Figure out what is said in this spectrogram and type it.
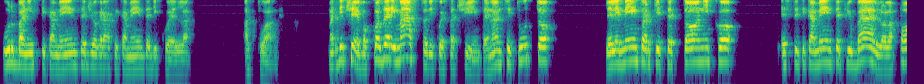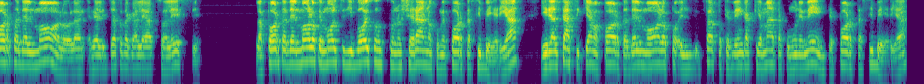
urbanisticamente, geograficamente di quella attuale. Ma dicevo, cosa è rimasto di questa cinta? Innanzitutto l'elemento architettonico esteticamente più bello, la Porta del Molo, la, realizzata da Galeazzo Alessi. La Porta del Molo che molti di voi conosceranno come Porta Siberia, in realtà si chiama Porta del Molo, il fatto che venga chiamata comunemente Porta Siberia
